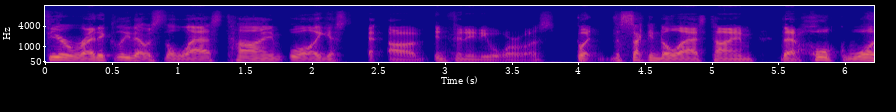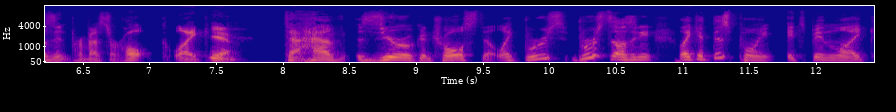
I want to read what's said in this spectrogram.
theoretically that was the last time well I guess uh Infinity War was, but the second to last time that Hulk wasn't Professor Hulk. Like Yeah. to have zero control still. Like Bruce Bruce doesn't e- like at this point it's been like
